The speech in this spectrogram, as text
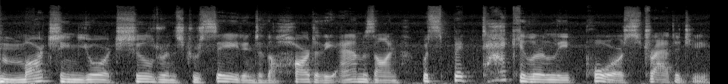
Marching your children's crusade into the heart of the Amazon was spectacularly poor strategy.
